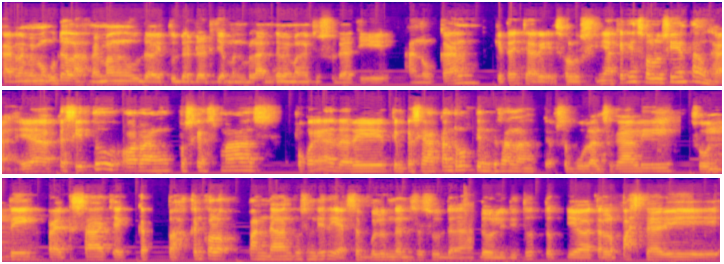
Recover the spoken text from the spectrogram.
karena memang udahlah, memang udah itu udah dari zaman Belanda memang itu sudah dianukan. Kita cari solusinya. Akhirnya solusinya tahu nggak? Ya ke situ orang puskesmas, pokoknya dari tim kesehatan rutin ke sana tiap sebulan sekali, suntik, periksa, cek Bahkan kalau pandanganku sendiri ya sebelum dan sesudah doli ditutup, ya terlepas dari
